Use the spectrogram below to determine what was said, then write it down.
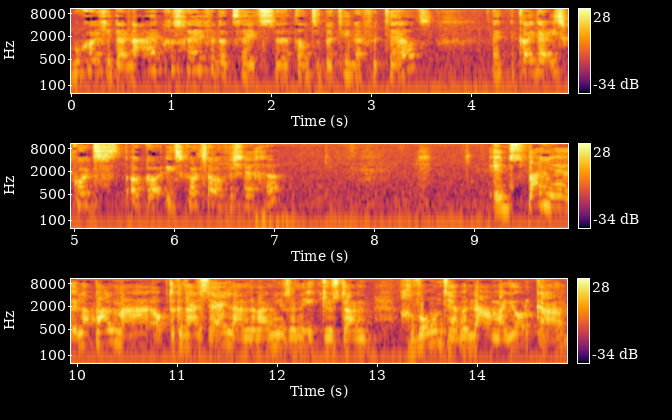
boek wat je daarna hebt geschreven, dat heet eh, Tante Bettina Vertelt. Eh, Kan je daar iets korts, ook al iets korts over zeggen? In Spanje, La Palma, op de Canarische eilanden, waar Niels en ik dus dan gewoond hebben na Mallorca,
